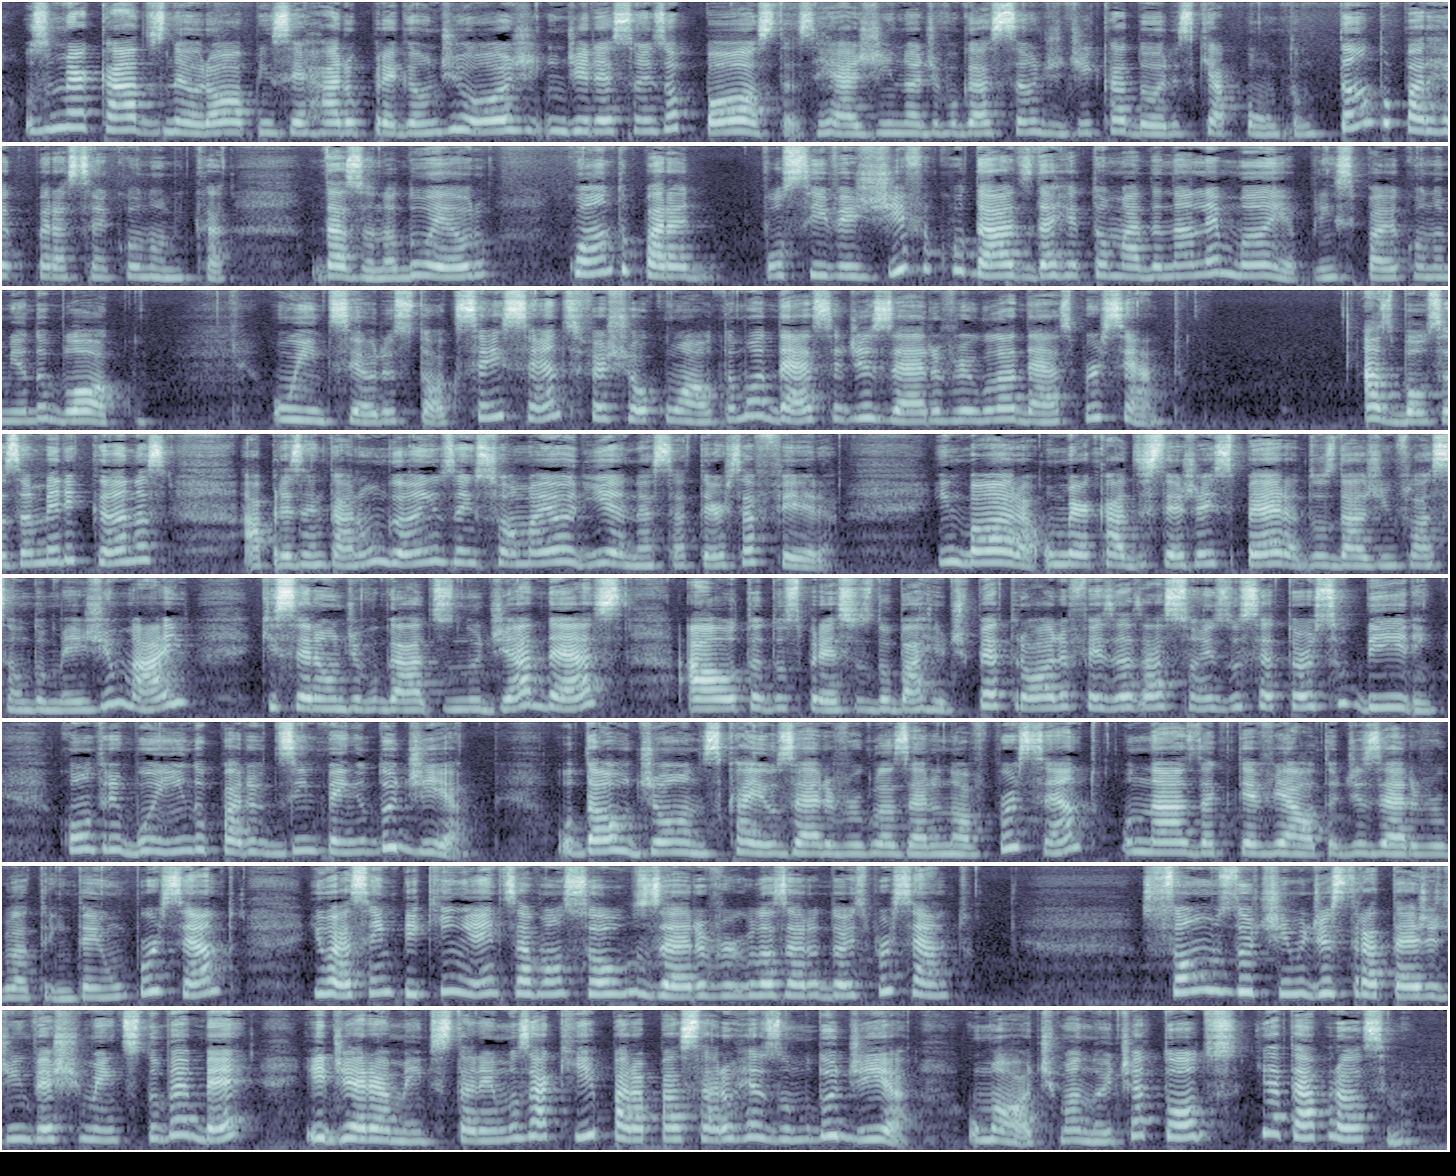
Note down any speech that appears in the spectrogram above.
Os mercados na Europa encerraram o pregão de hoje em direções opostas, reagindo à divulgação de indicadores que apontam tanto para a recuperação econômica da zona do euro, quanto para possíveis dificuldades da retomada na Alemanha, principal economia do bloco. O índice Eurostock 600 fechou com alta modesta de 0,10%. As bolsas americanas apresentaram ganhos em sua maioria nesta terça-feira. Embora o mercado esteja à espera dos dados de inflação do mês de maio, que serão divulgados no dia 10, a alta dos preços do barril de petróleo fez as ações do setor subirem, contribuindo para o desempenho do dia. O Dow Jones caiu 0,09%, o Nasdaq teve alta de 0,31% e o S&P 500 avançou 0,02%. Somos do time de estratégia de investimentos do BB e diariamente estaremos aqui para passar o resumo do dia. Uma ótima noite a todos e até a próxima!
